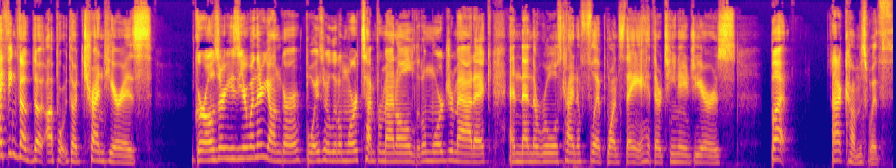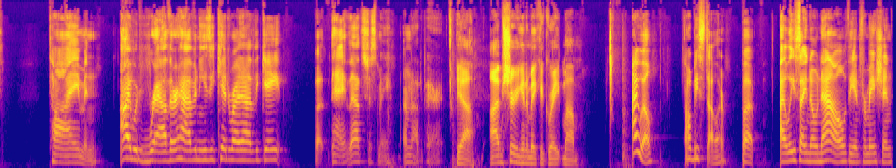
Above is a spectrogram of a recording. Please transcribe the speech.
I think the the up, the trend here is girls are easier when they're younger. Boys are a little more temperamental, a little more dramatic, and then the rules kind of flip once they hit their teenage years. But that comes with time, and I would rather have an easy kid right out of the gate. But hey, that's just me. I'm not a parent. Yeah, I'm sure you're going to make a great mom. I will. I'll be stellar. But at least I know now the information.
